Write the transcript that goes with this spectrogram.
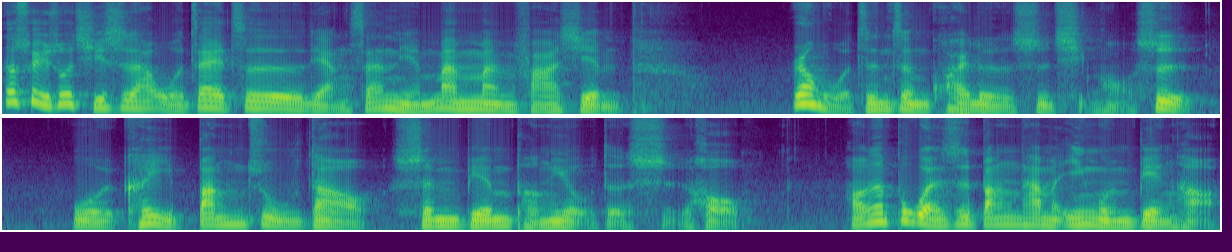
那所以说其实啊，我在这两三年慢慢发现，让我真正快乐的事情，哈，是我可以帮助到身边朋友的时候，好，那不管是帮他们英文变好，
